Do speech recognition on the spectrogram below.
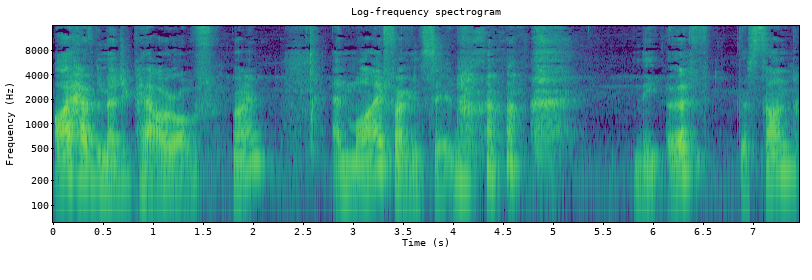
I have the magic power of, right? And my phone said, the earth, the sun,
